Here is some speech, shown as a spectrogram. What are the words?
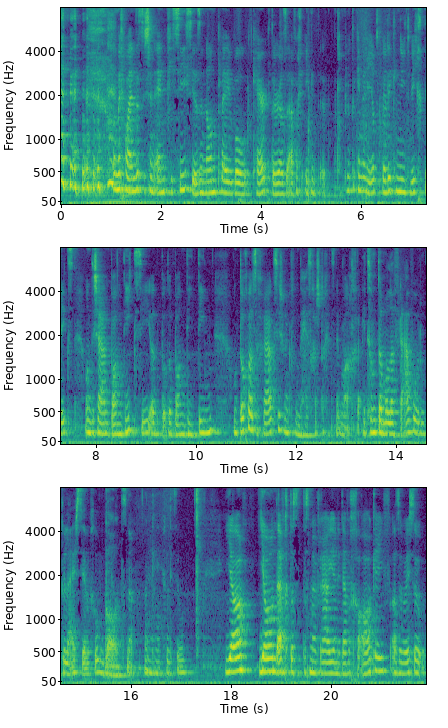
und ich meine, das ist ein NPC, also ein Non-Playable Character, also einfach irgendein Computer generiert, völlig nichts Wichtiges. Und war auch ein Bandit gewesen, oder Banditin. Und doch, weil es eine Frau war, habe ich gefunden, hey, das kannst du doch jetzt nicht machen. Jetzt kommt da mal eine Frau vor und du leist sie einfach um. Ja. Geht's noch? Okay, ein bisschen so. Ja, ja und einfach, dass, dass man eine Frau ja nicht einfach angreifen kann. Also weißt du,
